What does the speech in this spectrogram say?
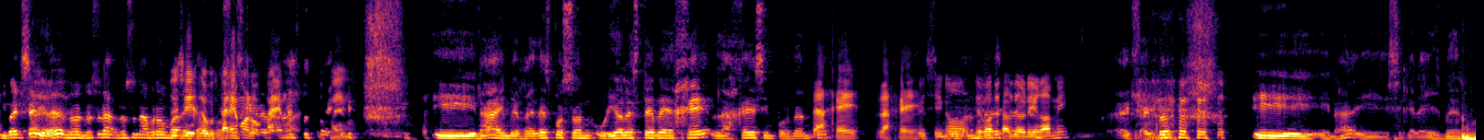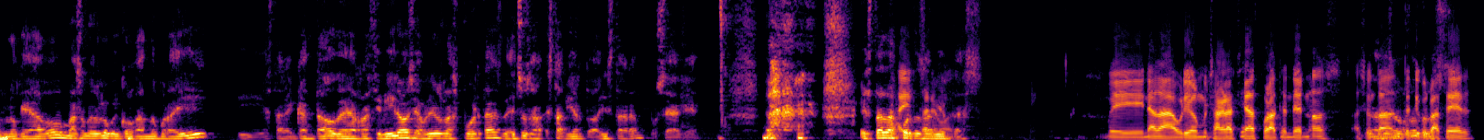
Y va en serio, ¿eh? no, es una, no, es una, broma. Sí, lo buscaremos, lo buscaremos, Y nada, y mis redes pues son Uriol G, la G es importante. La G, la G que si no, te vas al de origami. Exacto. Y, nada, y si queréis ver lo que hago, más o menos lo voy colgando por ahí y estaré encantado de recibiros y abriros las puertas. De hecho, está abierto a Instagram, o sea que están las puertas abiertas. Eh, nada, Uriol, muchas gracias por atendernos. Ha sido un auténtico placer.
